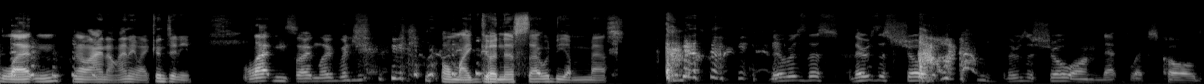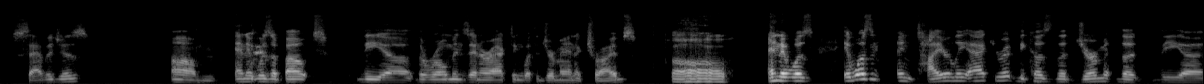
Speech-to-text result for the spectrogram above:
Latin? No, I know. Anyway, continue. Latin sign language. Oh my goodness, that would be a mess. There was this there was this show there was a show on Netflix called Savages. Um and it was about the uh the Romans interacting with the Germanic tribes. Oh. And it was it wasn't entirely accurate because the German the the uh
